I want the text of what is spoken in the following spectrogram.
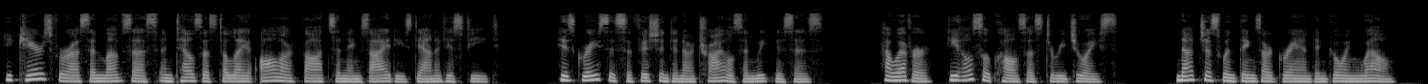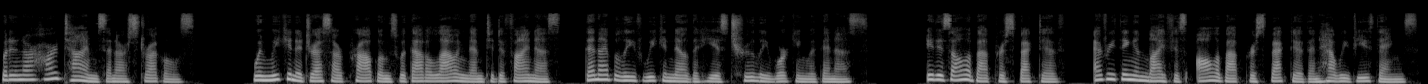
He cares for us and loves us and tells us to lay all our thoughts and anxieties down at His feet. His grace is sufficient in our trials and weaknesses. However, He also calls us to rejoice. Not just when things are grand and going well, but in our hard times and our struggles. When we can address our problems without allowing them to define us, then I believe we can know that He is truly working within us. It is all about perspective, everything in life is all about perspective and how we view things.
